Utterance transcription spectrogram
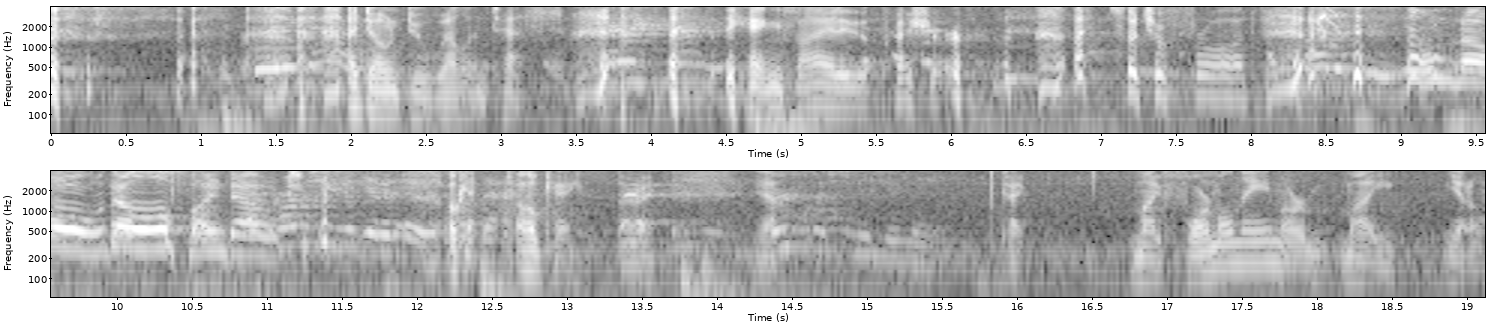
I don't do well in tests. Very the anxiety, the pressure. I'm such a fraud. Oh no, they'll all find I out. promise you you'll get an A. Okay, okay, all right. Yeah, First question is your name. okay. My formal name or my, you know,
